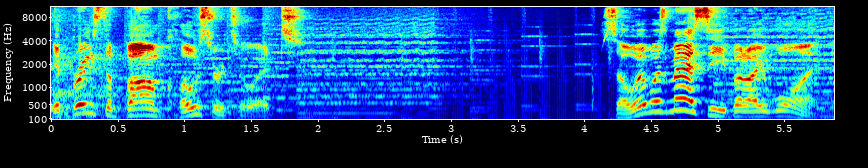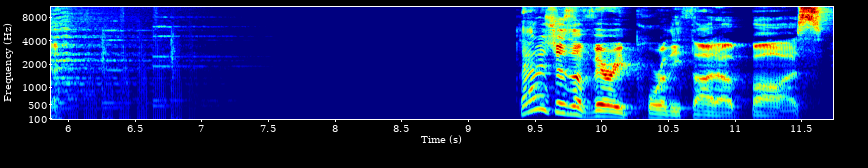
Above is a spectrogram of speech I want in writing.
it brings the bomb closer to it. So it was messy, but I won. That is just a very poorly thought out boss,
